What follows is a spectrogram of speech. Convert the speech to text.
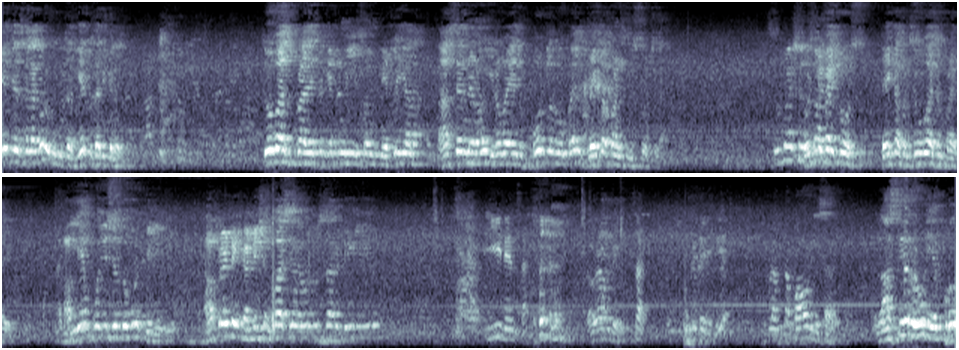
ఏం చేసేలాగా ఉడుకుతారు గేట్లు సరిగ్గా శివబాజు ప్రాజెక్టుకి ఎట్లా నీ ఇస్తాం ఎట్లా ఇవ్వాలా లాస్ట్ టైం నేను ఇరవై ఐదు కోట్ల రూపాయలు బ్రేకప్ ఫండ్స్ తీసుకొచ్చిన. Twenty five crores breakup Sivabhashyam project. అది ఏం పొజిషన్ కూడా తెలియదు. ఆపరేటింగ్ కండిషన్ శివభాషం ఎవరు చూస్తారు? డీల్ మీరు ఈ నేను సార్. ఇప్పుడు అంతా బాగుంది సార్. లాస్ట్ ఇయర్ ఎప్పుడు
